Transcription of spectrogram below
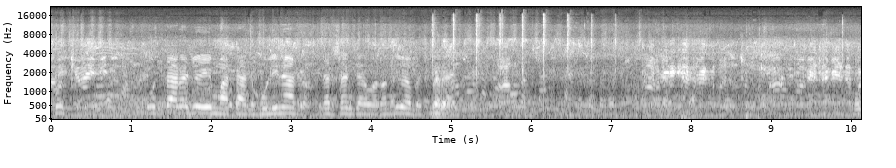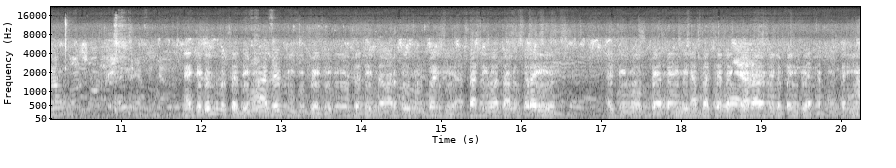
પૂછ- પૂછતા રહેજો એ માતાને ભૂલી ના દો દર્શન કરવાનો દીવા બત્તી બરાબર. મેં કીધું કે સધીમાં હશે ત્રીજી પેઢી એ સધી તમારે પૂછવું પડશે. આટલા દીવો ચાલુ કરાવીએ. દીવો બે ત્રણ મહિના પછી એટલે ખ્યાલ આવશે એટલે પછી બેઠક કરીએ.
